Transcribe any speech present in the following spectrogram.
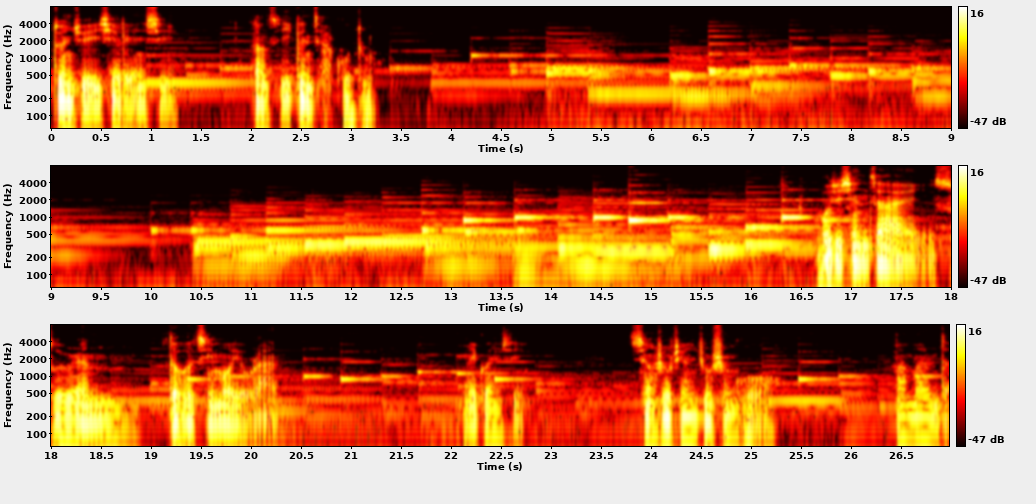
断绝一切联系，让自己更加孤独。或许现在所有人都和寂寞有染，没关系，享受这样一种生活，慢慢的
